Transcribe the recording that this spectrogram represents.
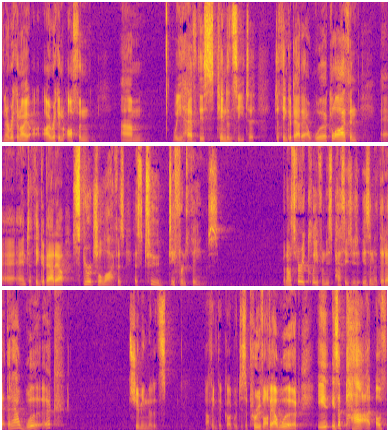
And I reckon, I, I reckon often um, we have this tendency to, to think about our work life and, and to think about our spiritual life as, as two different things. But now it's very clear from this passage, isn't it, that our, that our work, assuming that it's nothing that God would disapprove of, our work is a part of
